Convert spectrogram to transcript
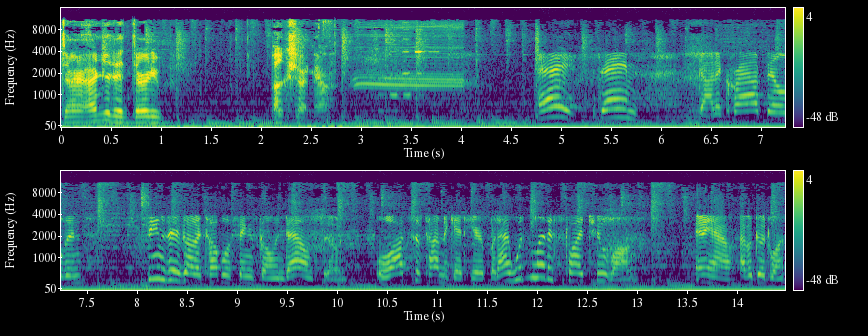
130 bucks right now. Hey, James. Got a crowd building. Seems they've got a couple of things going down soon. Lots of time to get here, but I wouldn't let it slide too long. Anyhow, have a good one.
